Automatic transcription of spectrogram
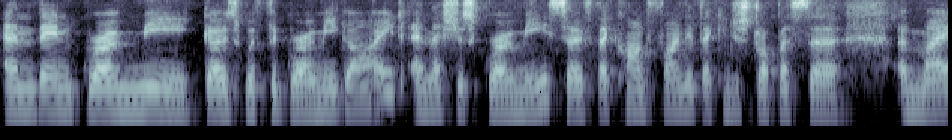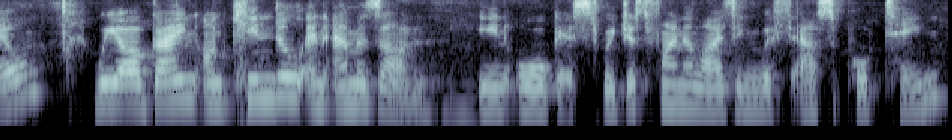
and then Grow Me goes with the Grow Me guide, and that's just Grow Me. So if they can't find it, they can just drop us a, a mail. We are going on Kindle and Amazon mm-hmm. in August. We're just finalizing with our support team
